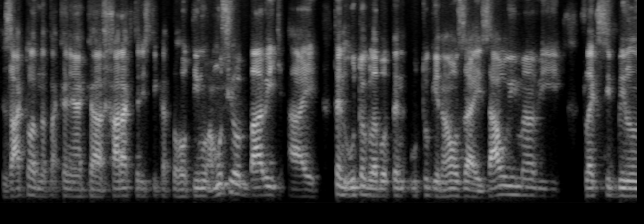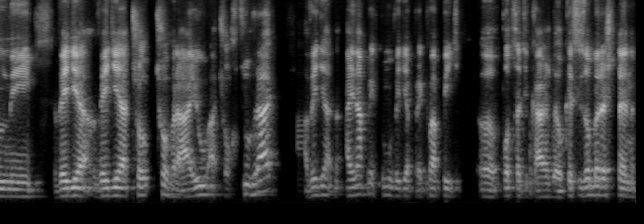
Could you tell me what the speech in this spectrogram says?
základná taká nejaká charakteristika toho týmu a musí ho baviť aj ten útok, lebo ten útok je naozaj zaujímavý, flexibilný, vedia, vedia čo, čo hrajú a čo chcú hrať a vedia, aj napriek tomu vedia prekvapiť uh, v podstate každého. Keď si zoberieš ten,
